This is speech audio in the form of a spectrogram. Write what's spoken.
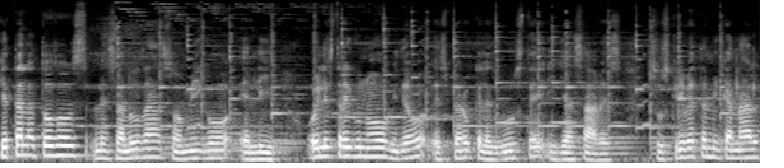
¿Qué tal a todos? Les saluda su amigo Eli. Hoy les traigo un nuevo video, espero que les guste y ya sabes, suscríbete a mi canal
